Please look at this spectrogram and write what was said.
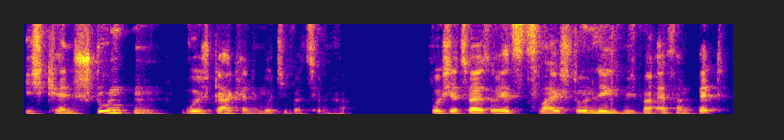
Ich kenne Stunden, wo ich gar keine Motivation habe. Wo ich jetzt weiß, oh, jetzt zwei Stunden lege ich mich mal einfach ins Bett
